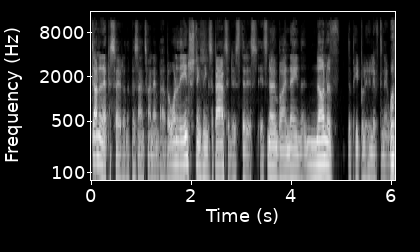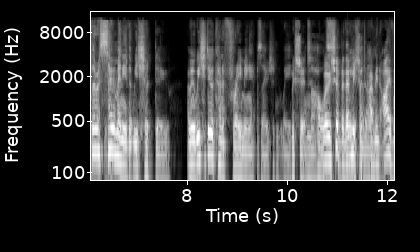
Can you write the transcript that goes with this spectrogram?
done an episode on the Byzantine Empire, but one of the interesting things about it is that it's it's known by a name that none of the people who lived in it. Well, there are so many that we should do. I mean, we should do a kind of framing episode, shouldn't we? we should. On the whole well, we should, but then we should. I mean, I've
